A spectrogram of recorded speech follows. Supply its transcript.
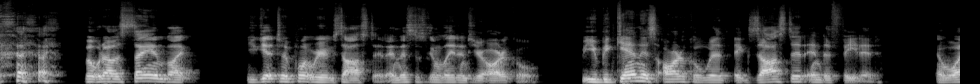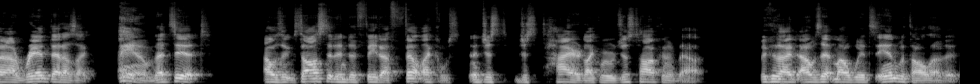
but what I was saying, like, you get to a point where you're exhausted, and this is going to lead into your article. You began this article with exhausted and defeated. And when I read that, I was like, bam, that's it. I was exhausted and defeated. I felt like I was uh, just just tired, like we were just talking about, because I, I was at my wits' end with all of it.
